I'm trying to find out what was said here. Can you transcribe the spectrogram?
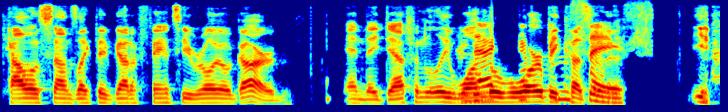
Kalos sounds like they've got a fancy royal guard, and they definitely won that the war because safe. of it. Yeah.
